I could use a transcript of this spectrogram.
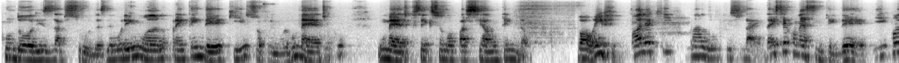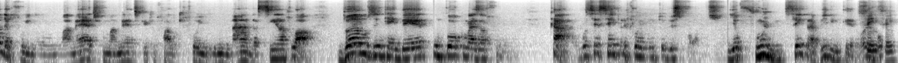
com dores absurdas. Demorei um ano para entender que sofri um erro médico, um médico seccionou parcial um tendão. Bom, enfim, olha que maluco isso daí. Daí você começa a entender, e quando eu fui numa médica, uma médica que eu falo que foi iluminada assim, ela falou, ó, Vamos entender um pouco mais a fundo. Cara, você sempre foi muito do esporte. E eu fui sempre a vida inteira. Sim, sim.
